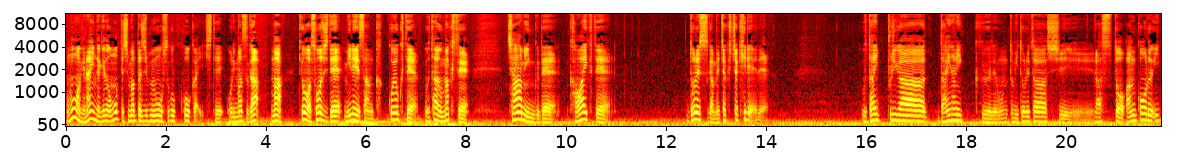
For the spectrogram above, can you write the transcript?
思うわけないんだけど、思ってしまった自分をすごく後悔しておりますが、まあ、今日は掃除で、ミレイさんかっこよくて、歌うまくて、チャーミングで、可愛くて、ドレスがめちゃくちゃ綺麗で、歌いっぷりがダイナミックでほんと見とれたし、ラスト、アンコール、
